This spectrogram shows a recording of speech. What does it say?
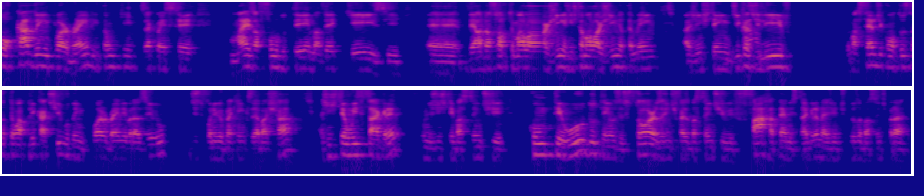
focado em employer brand. Então, quem quiser conhecer mais a fundo o tema, ver case, é, ver a nossa tem uma lojinha, a gente tem uma lojinha também, a gente tem dicas de livro, uma série de conteúdos, então tem um aplicativo do Employer Brand Brasil disponível para quem quiser baixar. A gente tem um Instagram, onde a gente tem bastante conteúdo, tem os stories, a gente faz bastante farra até no Instagram, né? A gente usa bastante para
